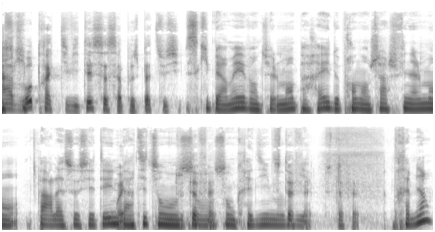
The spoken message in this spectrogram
à votre activité, ça, ça pose pas de souci. Ce qui permet éventuellement, pareil, de prendre en charge finalement par la société une partie de son, son, crédit immobilier. Tout à fait, tout à fait. Très bien.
